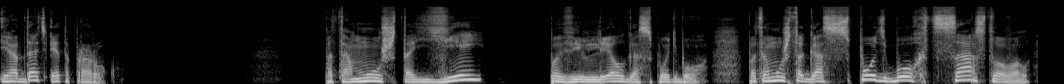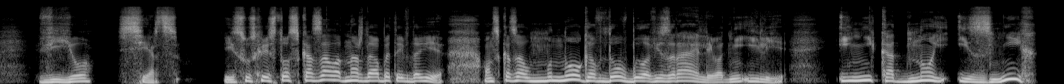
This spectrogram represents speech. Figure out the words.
и отдать это пророку? Потому что ей повелел Господь Бог. Потому что Господь Бог царствовал в ее сердце. Иисус Христос сказал однажды об этой вдове. Он сказал, много вдов было в Израиле, в одни Илии, и ни к одной из них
